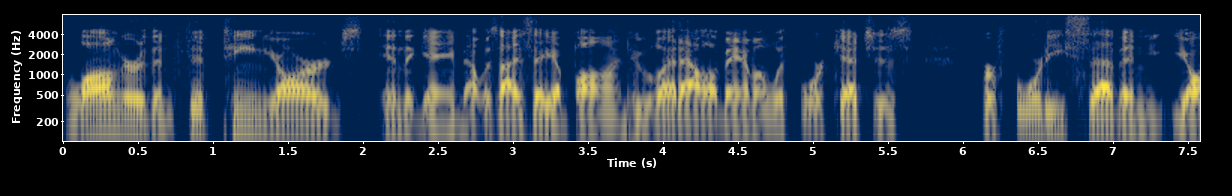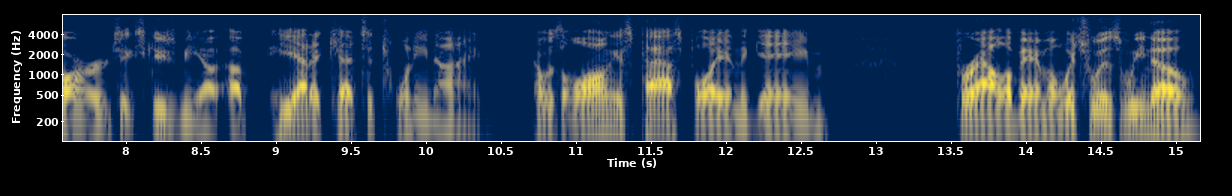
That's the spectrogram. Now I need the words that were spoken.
longer than 15 yards in the game. That was Isaiah Bond, who led Alabama with four catches for 47 yards. Excuse me, he had a catch of 29. That was the longest pass play in the game for Alabama, which was, we know,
